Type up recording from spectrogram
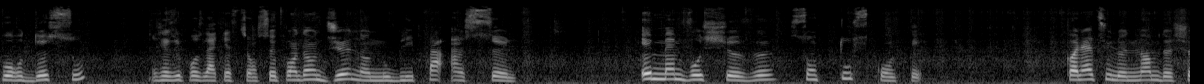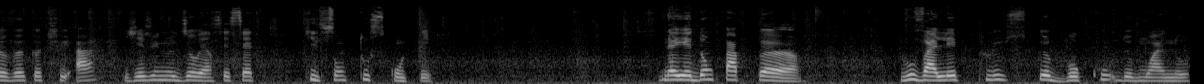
pour deux sous Jésus pose la question. Cependant, Dieu n'en oublie pas un seul. Et même vos cheveux sont tous comptés. Connais-tu le nombre de cheveux que tu as? Jésus nous dit au verset 7 qu'ils sont tous comptés. N'ayez donc pas peur. Vous valez plus que beaucoup de moineaux.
